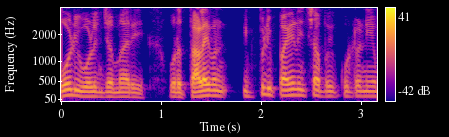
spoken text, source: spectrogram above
ஓடி ஒளிஞ்ச மாதிரி ஒரு தலைவன் இப்படி பயணிச்சா போய் கூட்டணியை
